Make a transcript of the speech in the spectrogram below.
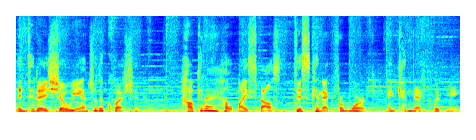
In today's show, we answer the question How can I help my spouse disconnect from work and connect with me?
